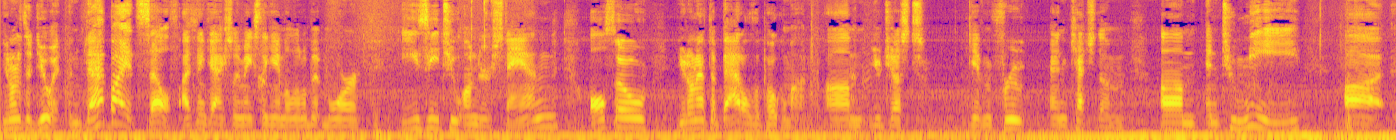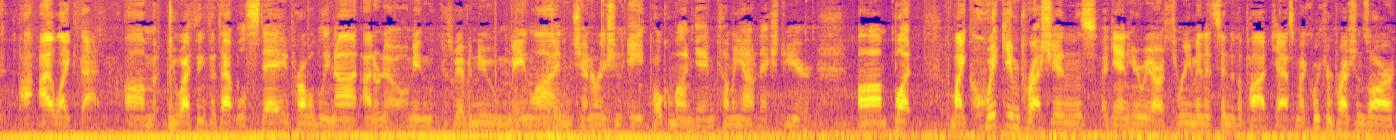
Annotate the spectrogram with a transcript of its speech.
you don't have to do it. And that by itself, I think actually makes the game a little bit more easy to understand. Also, you don't have to battle the Pokemon. Um, you just give them fruit and catch them. Um, and to me, uh, I, I, like that. Um, do I think that that will stay? Probably not. I don't know. I mean, because we have a new mainline Generation 8 Pokemon game coming out next year. Um, but my quick impressions again, here we are, three minutes into the podcast. My quick impressions are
